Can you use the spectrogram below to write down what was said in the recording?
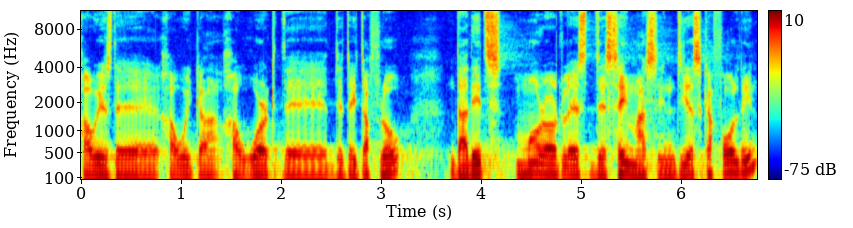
how is the, how we can, how work the, the data flow, that it's more or less the same as in the scaffolding,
